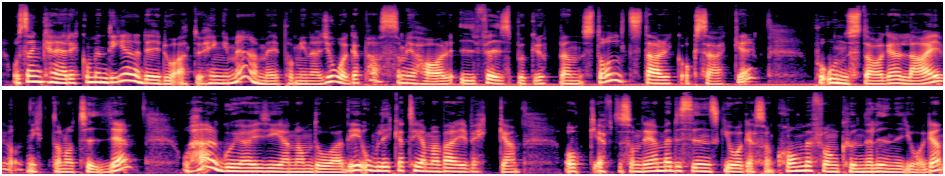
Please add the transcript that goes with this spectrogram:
Och sen kan jag rekommendera dig då att du hänger med mig på mina yogapass som jag har i Facebookgruppen Stolt, stark och säker på onsdagar live 19.10 Och här går jag igenom då, det är olika teman varje vecka och eftersom det är medicinsk yoga som kommer från kundaliniyogan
